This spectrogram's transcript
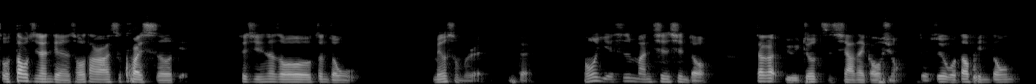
我到济南点的时候大概是快十二点。所以其实那时候正中午，没有什么人，对，然后也是蛮庆幸的哦，大概雨就只下在高雄，对，所以我到屏东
